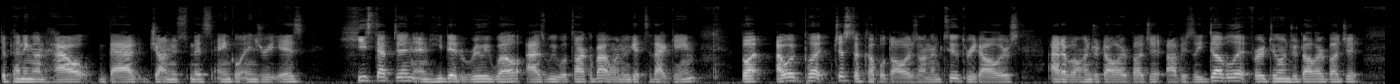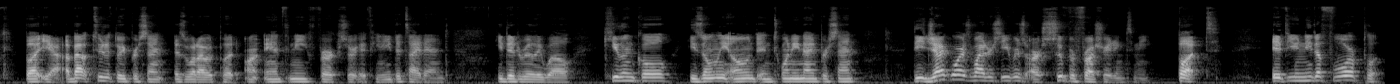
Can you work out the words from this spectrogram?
depending on how bad Jonnu Smith's ankle injury is, he stepped in and he did really well, as we will talk about when we get to that game. But I would put just a couple dollars on him, two, three dollars out of a hundred dollar budget. Obviously, double it for a two hundred dollar budget. But yeah, about two to three percent is what I would put on Anthony Firkser if you need a tight end. He did really well. Keelan Cole, he's only owned in twenty nine percent. The Jaguars wide receivers are super frustrating to me, but if you need a floor pl-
